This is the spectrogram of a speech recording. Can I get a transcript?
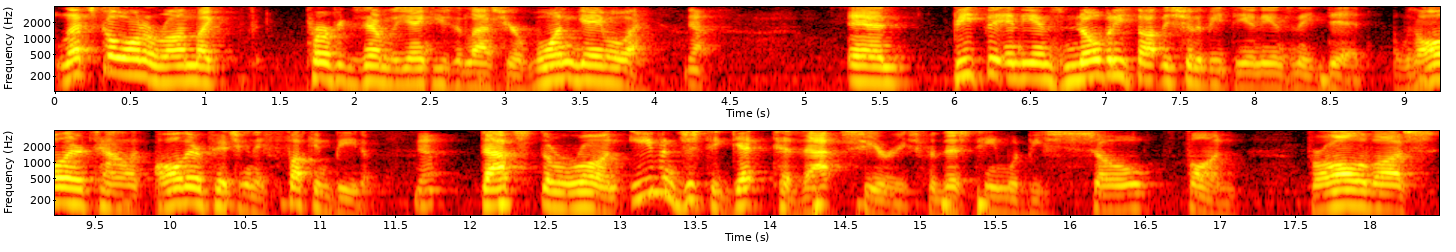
let's go on a run like perfect example the Yankees did last year. One game away. Yeah. and beat the Indians. Nobody thought they should have beat the Indians, and they did. With all their talent, all their pitching, they fucking beat them. Yeah. That's the run. Even just to get to that series for this team would be so fun for all of us.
